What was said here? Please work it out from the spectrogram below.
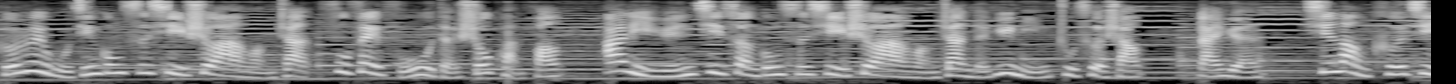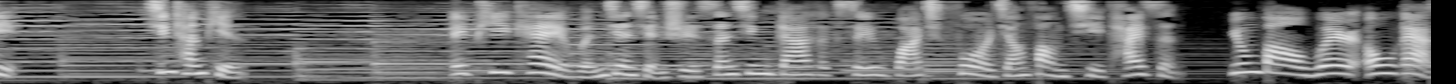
格瑞五金公司系涉案网站付费服务的收款方，阿里云计算公司系涉案网站的域名注册商。来源：新浪科技。新产品。APK 文件显示，三星 Galaxy Watch 4将放弃 Tizen，拥抱 Wear OS。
